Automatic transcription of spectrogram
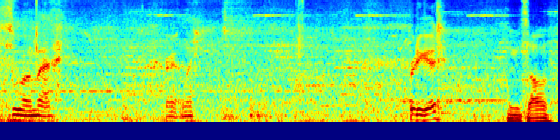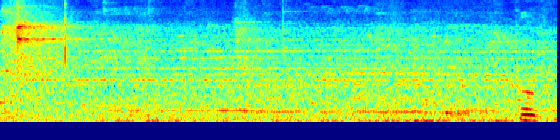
This is where I'm at currently. Pretty good. Looking solid. Cool.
